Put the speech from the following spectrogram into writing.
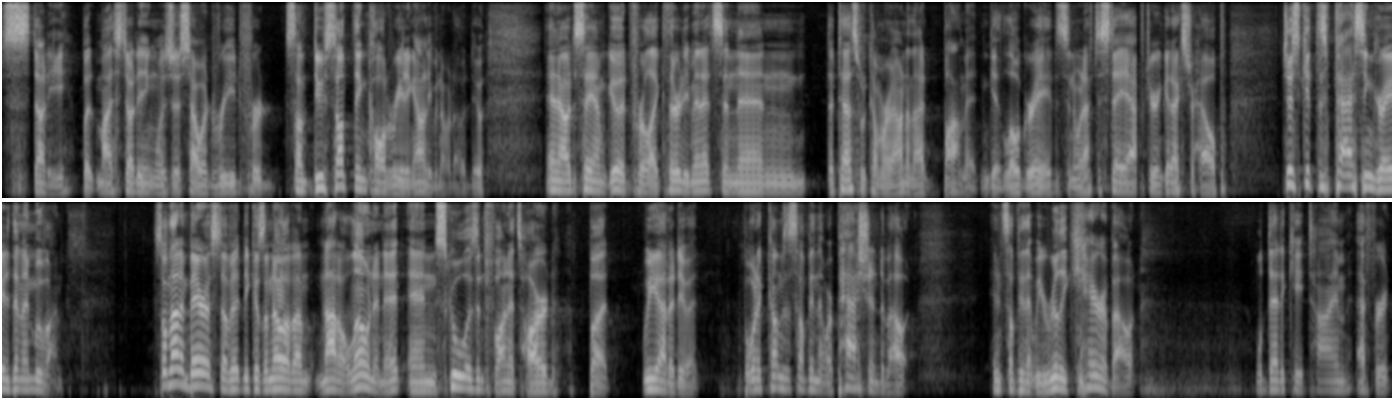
study, but my studying was just I would read for some do something called reading. I don't even know what I would do. And I would say I'm good for like 30 minutes and then the test would come around and I'd bomb it and get low grades and would have to stay after and get extra help. Just get this passing grade, and then I move on. So I'm not embarrassed of it because I know that I'm not alone in it and school isn't fun, it's hard, but we got to do it. But when it comes to something that we're passionate about and something that we really care about, we'll dedicate time, effort,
